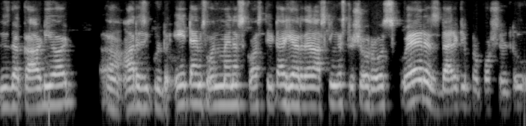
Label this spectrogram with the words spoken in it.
This is the cardioid uh, r is equal to a times 1 minus cos theta. Here they're asking us to show rho square is directly proportional to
